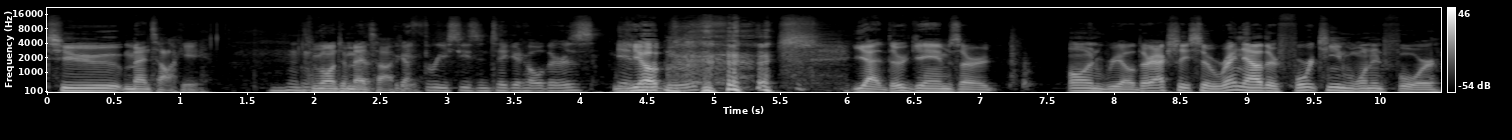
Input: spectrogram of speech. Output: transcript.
to men's hockey. Let's move on to We men's hockey. We got three season ticket holders in Yep. the booth. yeah, their games are unreal. They're actually so right now they're 14 1 and 4.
